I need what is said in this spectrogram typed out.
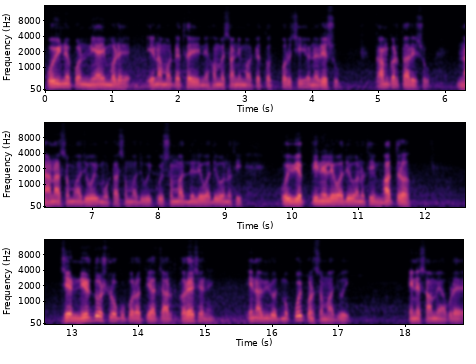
કોઈને પણ ન્યાય મળે એના માટે થઈને હંમેશાની માટે તત્પર છીએ અને રહેશું. કામ કરતા રહીશું. નાના સમાજ હોય, મોટા સમાજ હોય, કોઈ સમાજને લેવા દેવા નથી, કોઈ વ્યક્તિને લેવા દેવા નથી. માત્ર જે નિર્દોષ લોકો ઉપર અત્યાચાર કરે છે ને, એના વિરોધમાં કોઈ પણ સમાજ હોય, એને સામે આપણે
